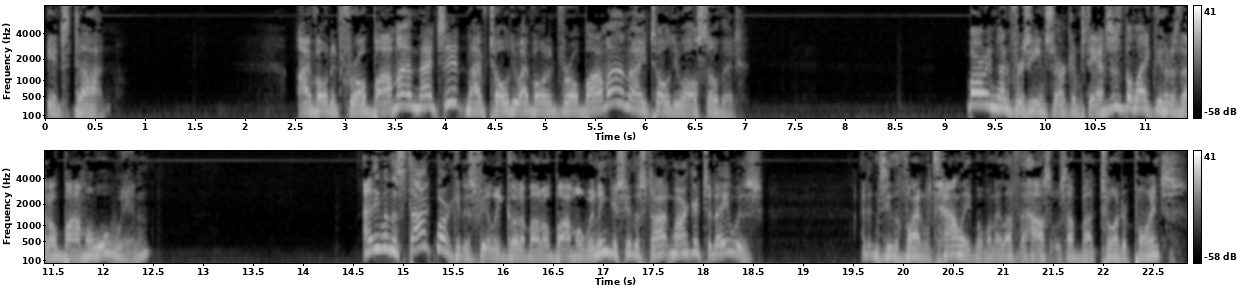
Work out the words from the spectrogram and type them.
It's done. I voted for Obama, and that's it. And I've told you I voted for Obama, and I told you also that, barring unforeseen circumstances, the likelihood is that Obama will win. And even the stock market is feeling good about Obama winning. You see the stock market today was, I didn't see the final tally, but when I left the house, it was up about 200 points.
